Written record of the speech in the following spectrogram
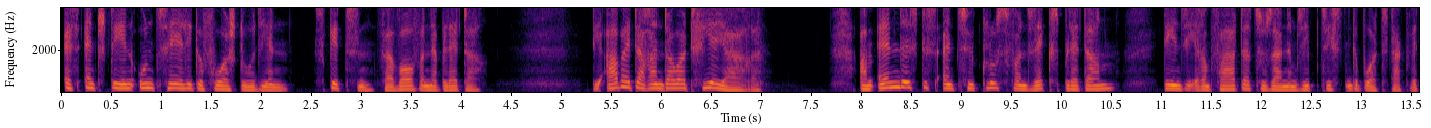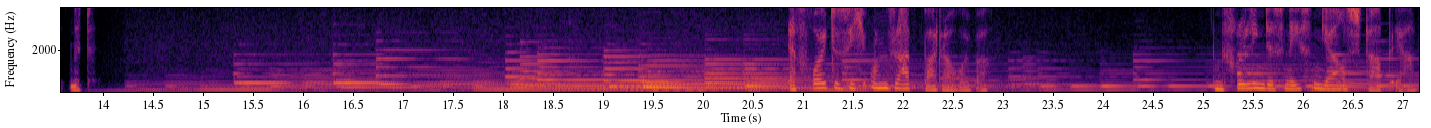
Es entstehen unzählige Vorstudien, Skizzen, verworfene Blätter. Die Arbeit daran dauert vier Jahre. Am Ende ist es ein Zyklus von sechs Blättern, den sie ihrem Vater zu seinem 70. Geburtstag widmet. Er freute sich unsagbar darüber. Im Frühling des nächsten Jahres starb er.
